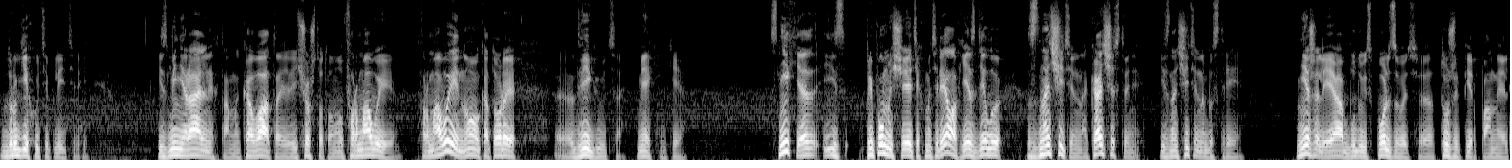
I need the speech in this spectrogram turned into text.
других утеплителей. Из минеральных, там, эковата или еще что-то, ну, формовые. Формовые, но которые э, двигаются, мягенькие. С них я, из, при помощи этих материалов, я сделаю значительно качественнее и значительно быстрее. Нежели я буду использовать э, ту же пир-панель,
